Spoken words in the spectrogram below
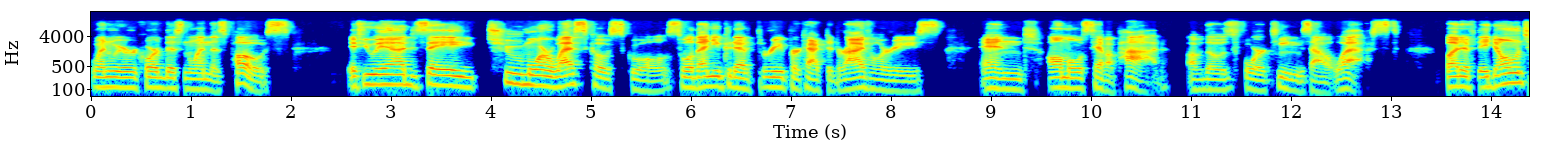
when we record this and when this posts. If you add, say, two more West Coast schools, well, then you could have three protected rivalries and almost have a pod of those four teams out west. But if they don't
